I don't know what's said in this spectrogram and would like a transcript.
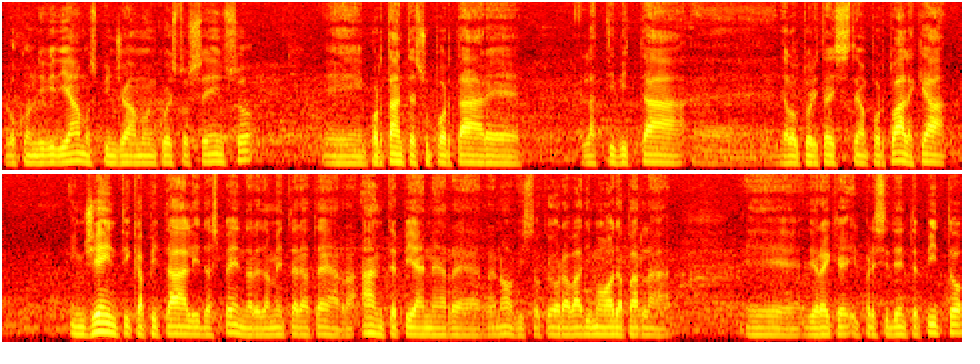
lo condividiamo, spingiamo in questo senso. È importante supportare l'attività dell'autorità del sistema portuale che ha ingenti capitali da spendere, da mettere a terra, ante PNRR, no? visto che ora va di moda parlare. E direi che il Presidente Pitto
